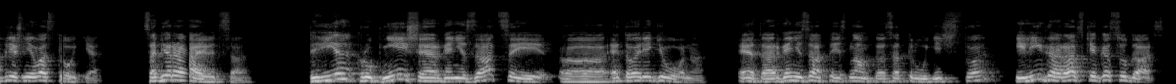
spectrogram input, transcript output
Ближнем Востоке собираются две крупнейшие организации э, этого региона. Это Организация исламского сотрудничества и Лига арабских государств.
